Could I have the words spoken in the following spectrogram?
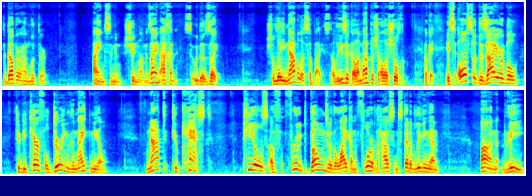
b'davar hamuter ein simin shin lamed zayin achan seuda zay shaloi nabalas alamapash ala Okay, it's also desirable to be careful during the night meal not to cast peels of fruit, bones, or the like on the floor of the house instead of leaving them on the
